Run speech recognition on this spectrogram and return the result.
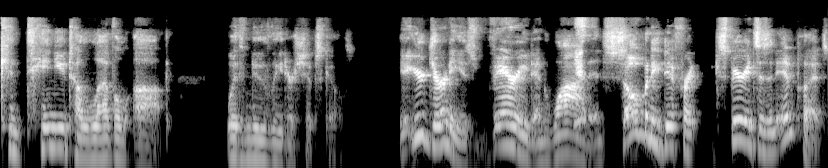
continue to level up with new leadership skills? Your journey is varied and wide and so many different experiences and inputs.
